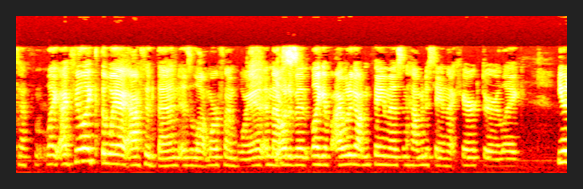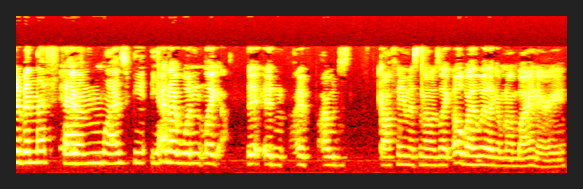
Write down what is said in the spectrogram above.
definitely like I feel like the way I acted then is a lot more flamboyant, and that would have been like if I would have gotten famous and having to stay in that character, like, You would have been the femme lesbian. Yeah. and I wouldn't like it. And I I would just got famous, and I was like, oh, by the way, like I'm non-binary.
